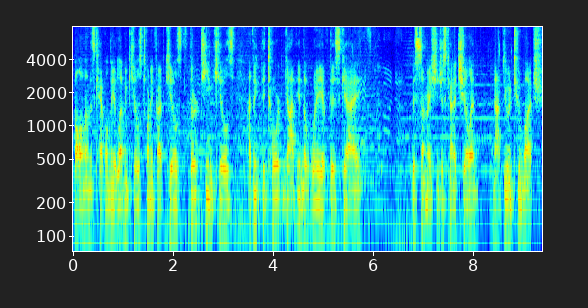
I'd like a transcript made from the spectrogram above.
Falling on this Cav. Only 11 kills, 25 kills, 13 kills. I think the Tort got in the way of this guy. This Sarmatian just kind of chilling, not doing too much.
